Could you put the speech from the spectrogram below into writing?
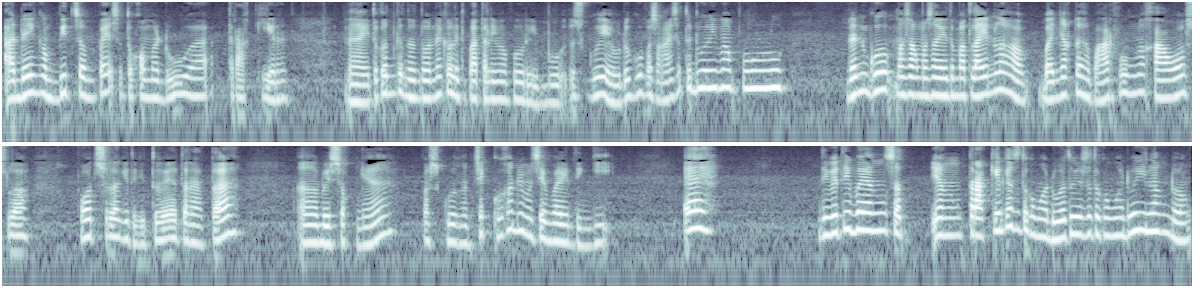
ada yang ngebit sampai 1,2 terakhir. Nah itu kan ketentuannya lima puluh ribu. Terus gue ya udah gue pasang aja satu dua lima puluh. Dan gue masang-masang di tempat lain lah. Banyak dah parfum lah kaos lah pouch lah gitu-gitu ya. Ternyata uh, besoknya pas gue ngecek gue kan masih yang paling tinggi. Eh tiba-tiba yang set, yang terakhir kan 1,2 tuh yang 1,2 hilang dong.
